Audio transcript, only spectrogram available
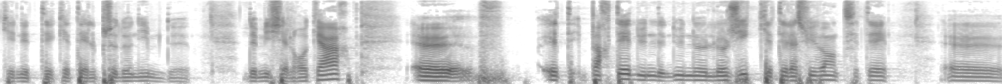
qui, était, le pseudonyme de, Michel Rocard, euh, était, partait d'une logique qui était la suivante. C'était euh,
